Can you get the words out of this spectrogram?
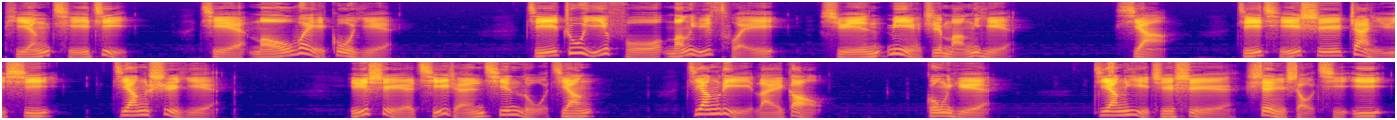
平其计，且谋魏故也。及朱夷府蒙于璀，寻灭之盟也。夏，及其师战于西，将氏也。于是其人侵鲁江，姜立来告，公曰。将义之事，慎守其一，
